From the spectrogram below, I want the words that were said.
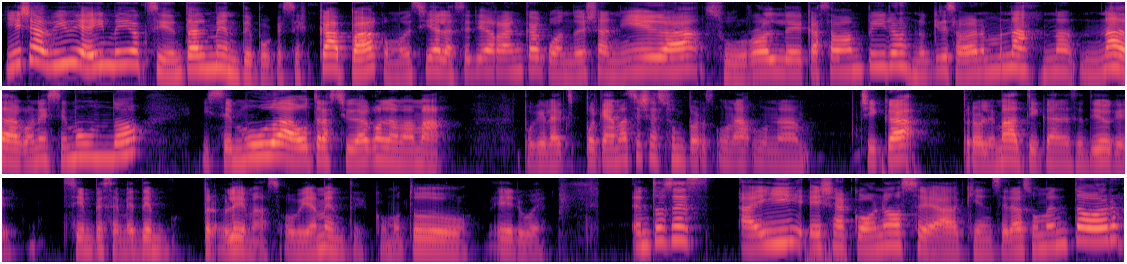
Y ella vive ahí medio accidentalmente porque se escapa, como decía, la serie arranca cuando ella niega su rol de cazavampiros, no quiere saber nada con ese mundo y se muda a otra ciudad con la mamá. Porque, porque además ella es una, una chica problemática en el sentido que siempre se mete en problemas, obviamente, como todo héroe. Entonces ahí ella conoce a quien será su mentor,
